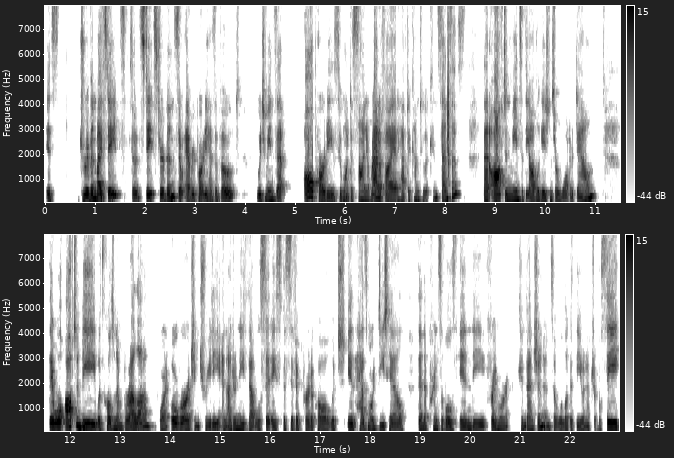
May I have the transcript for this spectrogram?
It's driven by states. So it's states driven. So every party has a vote, which means that all parties who want to sign and ratify it have to come to a consensus. That often means that the obligations are watered down. There will often be what's called an umbrella or an overarching treaty, and underneath that will sit a specific protocol, which it has more detail than the principles in the framework convention. And so we'll look at the UNFCCC.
